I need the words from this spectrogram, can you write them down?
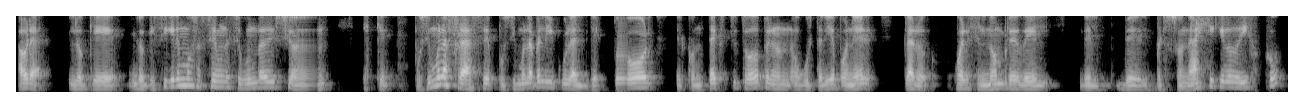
Ahora, lo que, lo que sí queremos hacer en una segunda edición es que pusimos la frase, pusimos la película, el director, el contexto y todo, pero nos gustaría poner, claro, cuál es el nombre del, del, personaje que lo dijo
